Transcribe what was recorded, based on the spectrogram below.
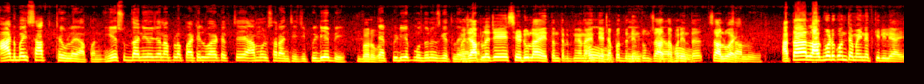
आठ बाय सात ठेवलंय आपण. हे सुद्धा नियोजन आपलं पाटील बायोटेकचे अमोल सरांची जी पीडीएफ आहे बरोबर. त्या पीडीएफ मधूनच घेतलंय म्हणजे आपण. आपलं जे शेड्यूल आहे तंत्रज्ञान आहे हो, त्याच्या पद्धतीने ते- तुमचं त्या- आतापर्यंत हो, चालू आहे. चालू आहे. आता लागवड कोणत्या महिन्यात केलेली आहे?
